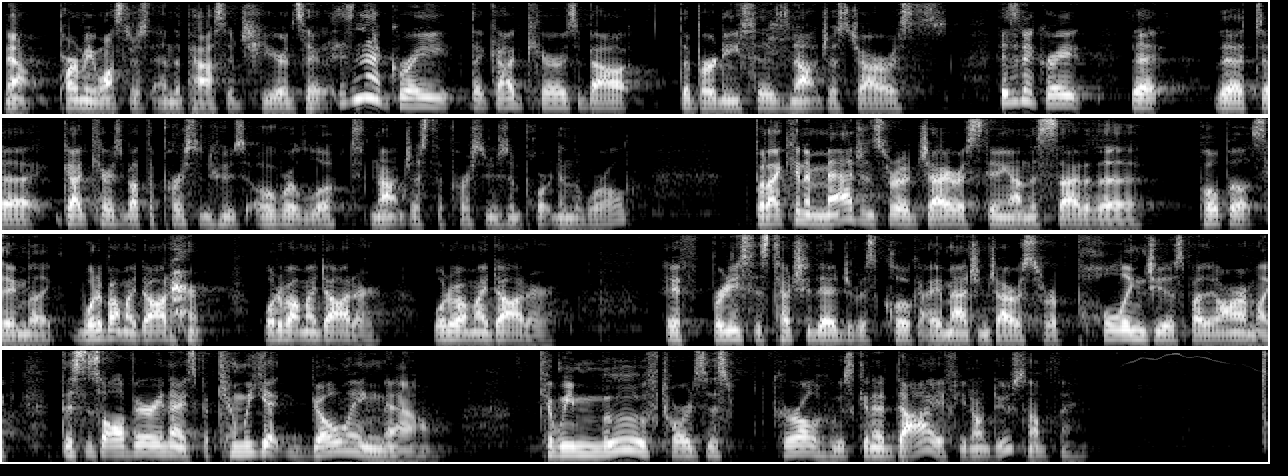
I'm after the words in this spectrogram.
Now, part of me wants to just end the passage here and say, isn't that great that God cares about the Bernices, not just Jairus? Isn't it great that, that uh, God cares about the person who's overlooked, not just the person who's important in the world? But I can imagine sort of Jairus standing on this side of the pulpit saying, like, what about my daughter? What about my daughter? What about my daughter? If Bernice is touching the edge of his cloak, I imagine Jairus sort of pulling Jesus by the arm, like, this is all very nice, but can we get going now? Can we move towards this girl who's going to die if you don't do something.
